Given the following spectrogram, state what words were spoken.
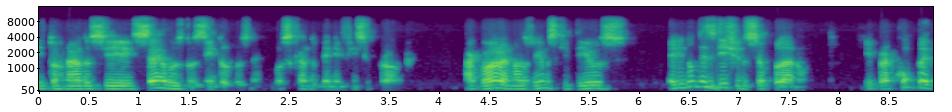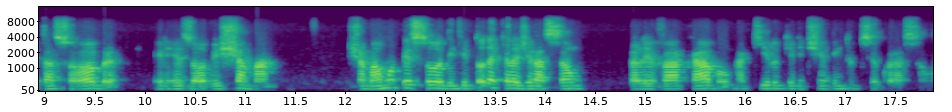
e tornado-se servos dos ídolos, né, buscando benefício próprio. Agora nós vemos que Deus, ele não desiste do seu plano. E para completar sua obra, ele resolve chamar. Chamar uma pessoa dentre toda aquela geração para levar a cabo aquilo que ele tinha dentro do seu coração.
